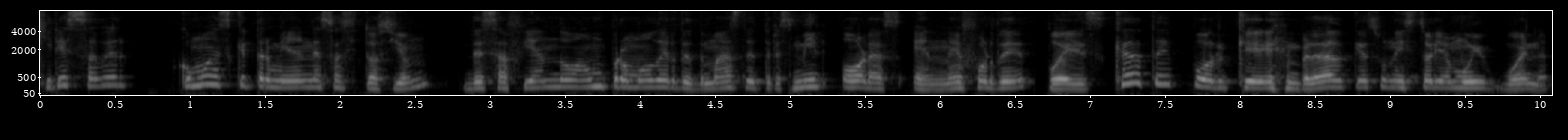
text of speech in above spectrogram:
¿quieres saber cómo es que terminé en esa situación? Desafiando a un promoder de más de 3000 horas en 4 Dead, pues quédate porque en verdad que es una historia muy buena.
